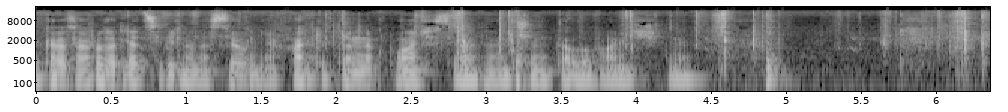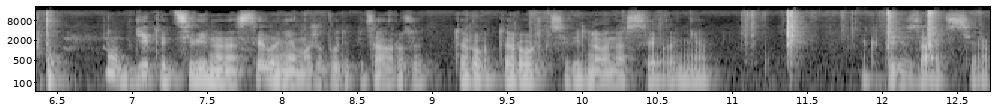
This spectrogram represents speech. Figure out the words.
Небезпека та загроза для цивільного населення. Харків та частина Донеччини та Луганщини. Ну, діти, цивільне населення може бути під загрозою терор, терор цивільного населення. Активізація.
